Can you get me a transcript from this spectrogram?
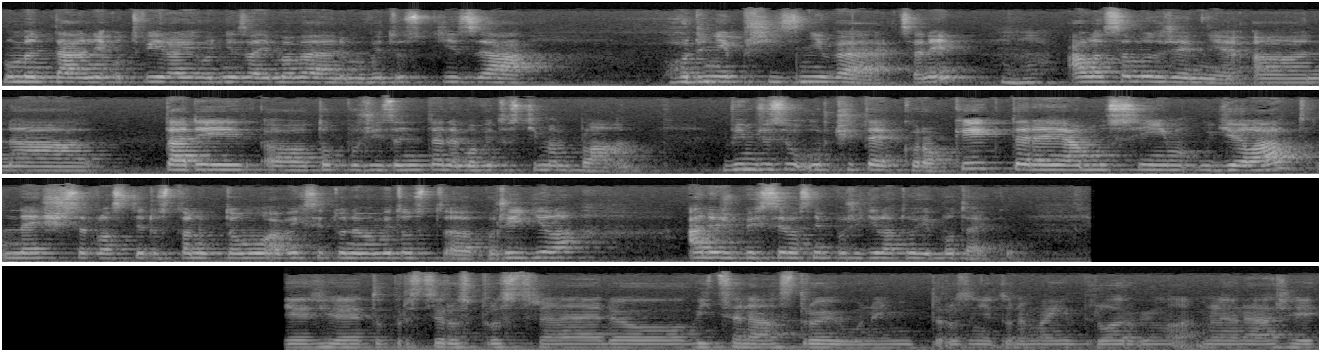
momentálně otvírají hodně zajímavé nemovitosti za hodně příznivé ceny, uh-huh. ale samozřejmě na tady to pořízení té nemovitosti mám plán. Vím, že jsou určité kroky, které já musím udělat, než se vlastně dostanu k tomu, abych si tu nemovitost pořídila a než bych si vlastně pořídila tu hypotéku že je to prostě rozprostřené do více nástrojů. Není to rozhodně to nemají dolaroví milionáři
